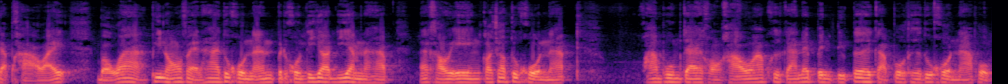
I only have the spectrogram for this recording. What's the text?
จับขาไว้ บอกว่าพี่น้องแฝดห้าทุกคนนั้นเป็นคนที่ยอดเยี่ยมนะครับ และเขาเองก็ชอบทุกคนนะครับความภูมิใจของเขาครับคือการได้เป็นติวเตอร์กับพวกเธอทุกคนนะครับผม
